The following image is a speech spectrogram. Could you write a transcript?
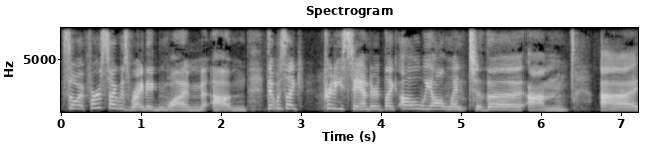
So at first I was writing one um, that was like pretty standard, like, oh, we all went to the um, uh,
